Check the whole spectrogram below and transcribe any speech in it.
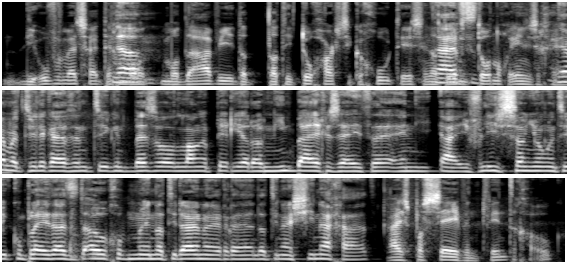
die oefenwedstrijd tegen Ja. Moldavië, dat, dat hij toch hartstikke goed is en dat Ja, hij hem toch nog in zich heeft. Ja, maar natuurlijk, hij heeft er natuurlijk best wel een lange periode ook niet bij gezeten. En ja, je verliest zo'n jongen natuurlijk compleet uit het oog op het moment dat hij, daar naar, eh, dat hij naar China gaat. Hij is pas 27 ook.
